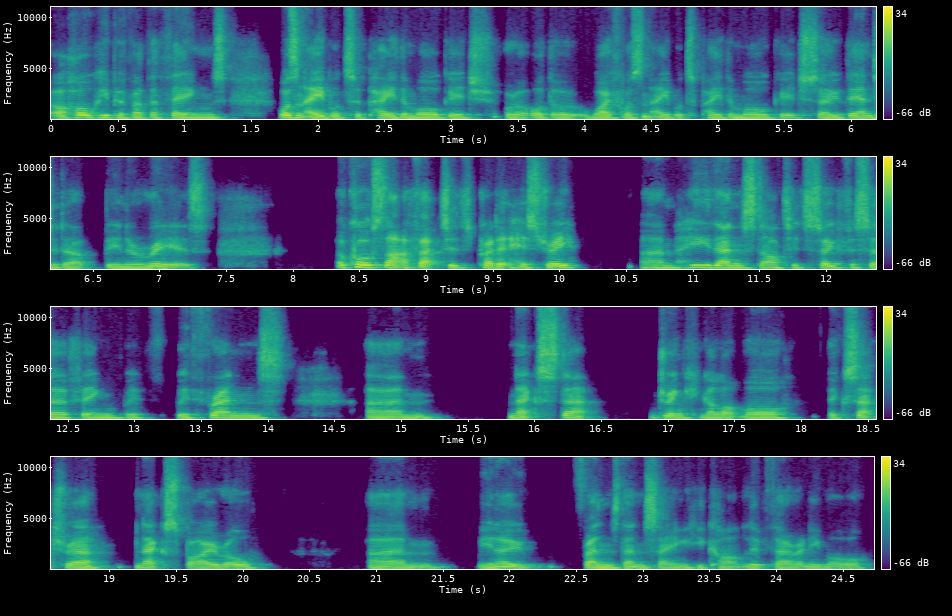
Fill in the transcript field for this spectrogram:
a whole heap of other things. Wasn't able to pay the mortgage, or, or the wife wasn't able to pay the mortgage, so they ended up being arrears. Of course, that affected credit history. Um, he then started sofa surfing with with friends. Um, next step, drinking a lot more, etc. Next spiral, um, you know, friends then saying he can't live there anymore.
